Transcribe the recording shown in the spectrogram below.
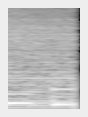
Mm-hmm.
